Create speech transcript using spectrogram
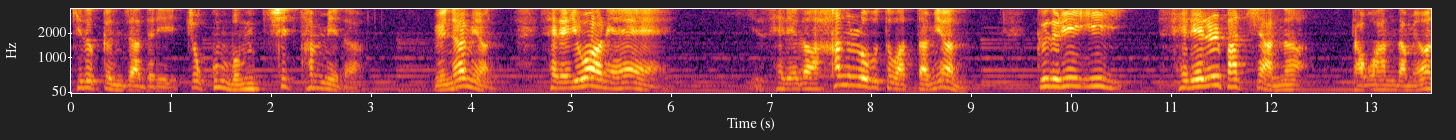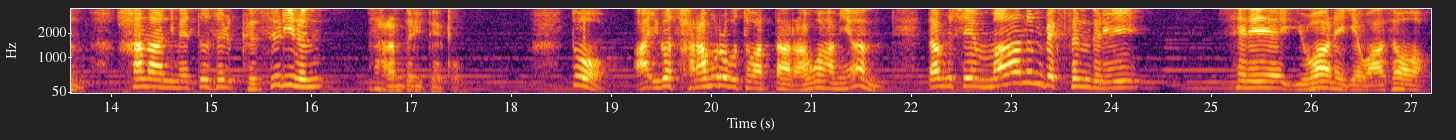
기득권자들이 조금 멈칫합니다. 왜냐하면 세례 요한의 이 세례가 하늘로부터 왔다면 그들이 이 세례를 받지 않는다고 한다면 하나님의 뜻을 거스리는 사람들이 되고 또 아 이거 사람으로부터 왔다라고 하면 당시에 많은 백성들이 세례 요한에게 와서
